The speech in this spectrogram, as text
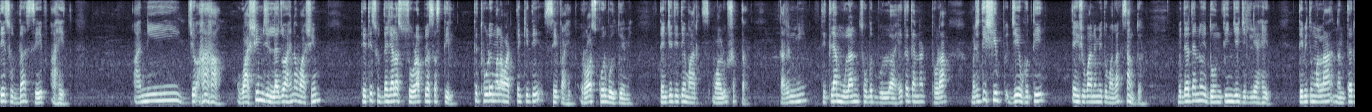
ते सुद्धा सेफ आहेत. आणि जो हां हां वाशिम जिल्हा जो आहे ना वाशिम तेथे सुद्धा ज्याला सोळा प्लस असतील ते थोडे मला वाटतं की ते सेफ आहेत. रॉ स्कोर बोलतो आहे मी. त्यांचे तिथे मार्क्स वाढू शकतात. कारण मी तिथल्या मुलांसोबत बोललो आहे तर त्यांना थोडा म्हणजे ती शिफ्ट जे होती त्या हिशोबाने मी तुम्हाला सांगतो आहे विद्यार्थ्यांनो दोन तीन जे जिल्हे आहेत ते मी तुम्हाला नंतर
